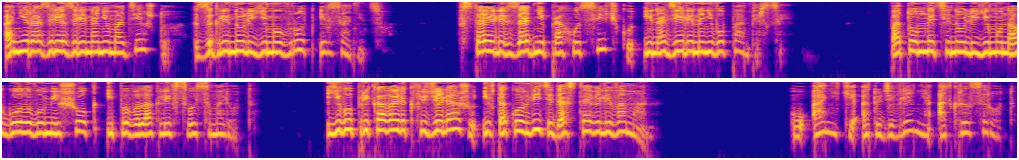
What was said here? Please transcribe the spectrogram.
Они разрезали на нем одежду, заглянули ему в рот и в задницу вставили в задний проход свечку и надели на него памперсы. Потом натянули ему на голову мешок и поволокли в свой самолет. Его приковали к фюзеляжу и в таком виде доставили в Оман. У Аники от удивления открылся рот.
